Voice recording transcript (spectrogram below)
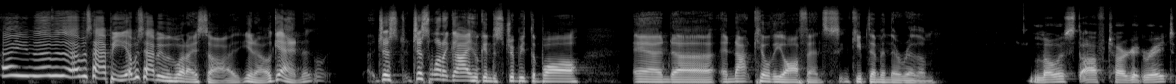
I, I was happy. I was happy with what I saw. You know, again, just just want a guy who can distribute the ball and uh, and not kill the offense and keep them in their rhythm. Lowest off target rate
